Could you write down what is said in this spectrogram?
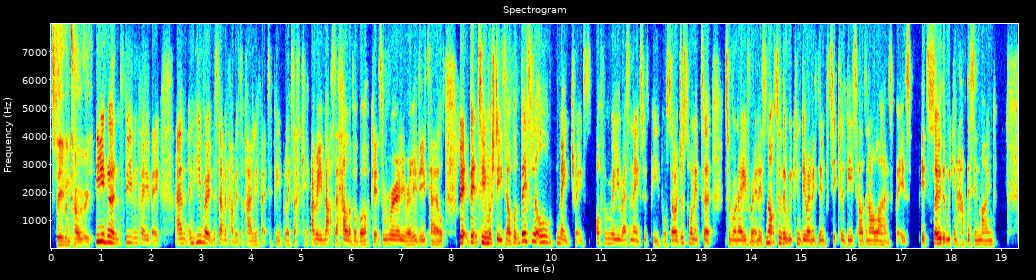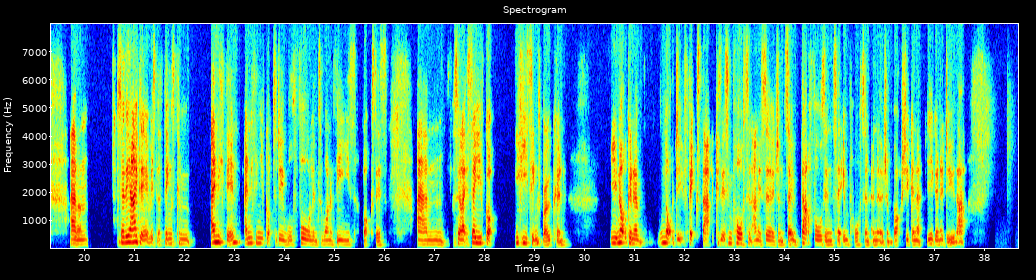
Stephen Covey. Stephen, Stephen Covey. Um, and he wrote The Seven Habits of Highly Effective People. Exactly. I mean, that's a hell of a book. It's really, really detailed. Bit bit too much detail. But this little matrix often really resonates with people. So I just wanted to to run over it. And it's not so that we can do anything particularly detailed in our lives, but it's it's so that we can have this in mind. Um yeah. so the idea is that things can anything, anything you've got to do will fall into one of these boxes. Um, so like say you've got your heating's broken you're not going to not do fix that because it's important and it's urgent. So that falls into important and urgent box. You're gonna you're gonna do that.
